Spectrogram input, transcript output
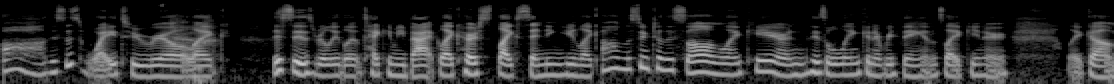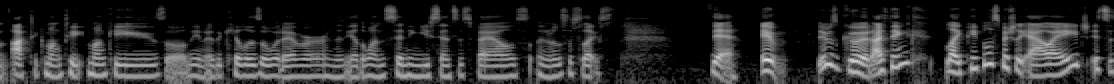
oh, this is way too real. Like this is really like, taking me back. Like her like sending you like, oh, I'm listening to this song like here, and here's a link and everything, and it's like you know, like um Arctic Monkey Monkeys or you know the Killers or whatever, and then the other one's sending you census fails, and it was just like, yeah, it it was good. I think like people, especially our age, it's a,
